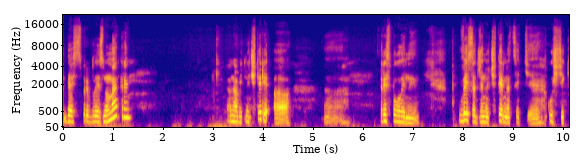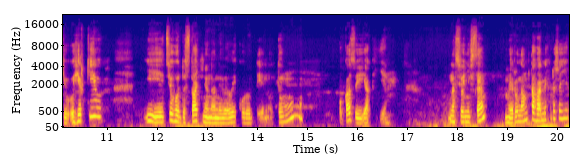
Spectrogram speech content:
десь приблизно метри. Навіть не чотири, а е, три з половиною. Висаджено 14 е, кущиків огірків, і цього достатньо на невелику родину. Тому показую, як є. На сьогодні все. Миру нам та гарних врожаїв.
